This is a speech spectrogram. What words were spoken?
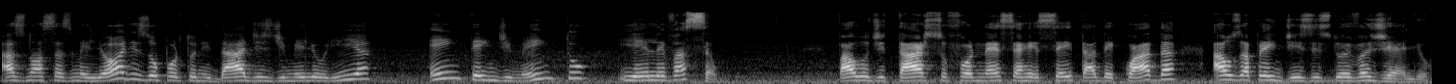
as nossas melhores oportunidades de melhoria, entendimento e elevação. Paulo de Tarso fornece a receita adequada aos aprendizes do Evangelho.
